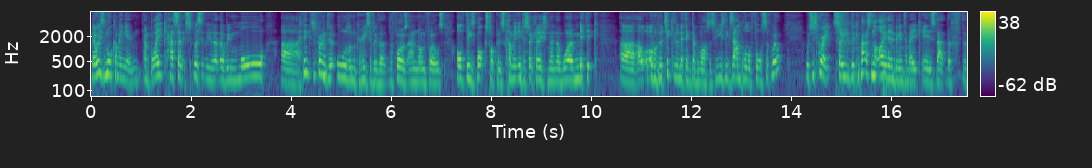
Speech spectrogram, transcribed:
there is more coming in, and Blake has said explicitly that there'll be more. Uh, I think he's referring to all of them cohesively, the, the foils and non-foils of these box toppers coming into circulation than there were mythic uh, of a particular mythic double masters. He used the example of Force of Will. Which is great. So the comparison that I then begin to make is that the, the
